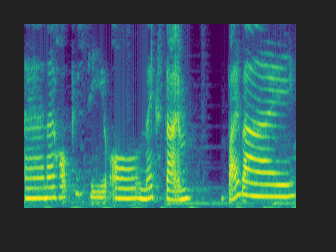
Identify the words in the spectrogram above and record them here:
and i hope you see you all next time Bye bye.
